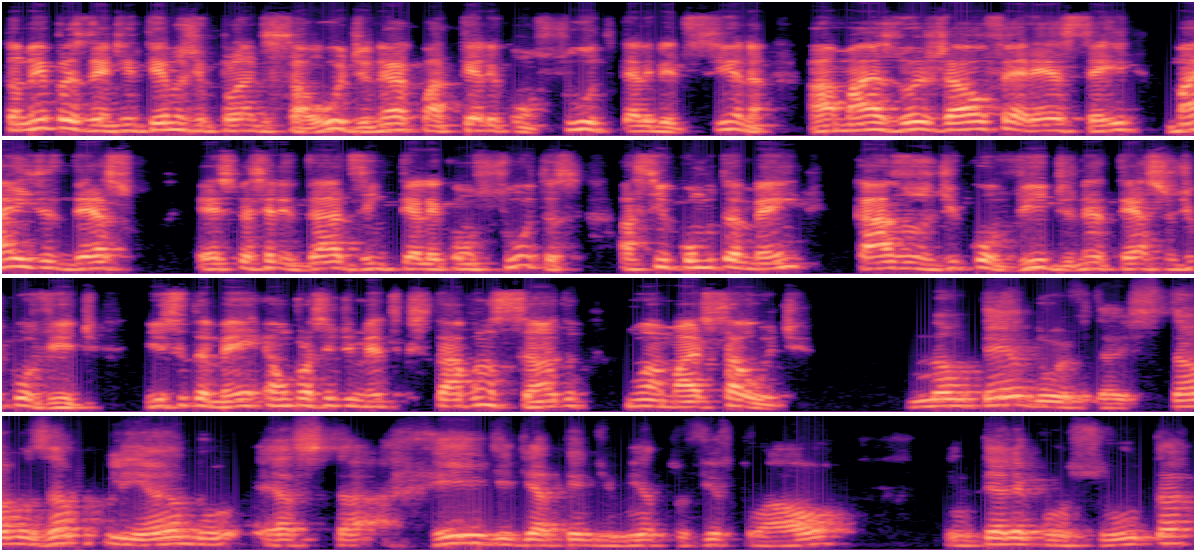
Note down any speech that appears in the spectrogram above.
Também, presidente, em termos de plano de saúde, né, com a teleconsulta, telemedicina, a Mais hoje já oferece aí mais de 10 eh, especialidades em teleconsultas, assim como também casos de Covid, né, testes de Covid. Isso também é um procedimento que está avançando no Mais Saúde. Não tenha dúvida, estamos ampliando esta rede de atendimento virtual em teleconsulta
